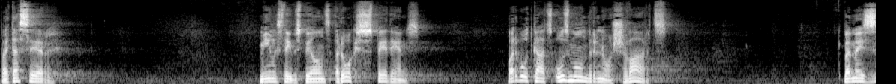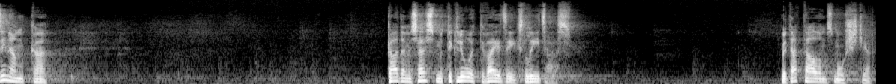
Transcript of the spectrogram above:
vai tas ir mīlestības pilns rokas spiediens varbūt kāds uzmundrinošs vārds. Vai mēs zinām, ka kādam es esmu tik ļoti vajadzīgs līdzās, bet attālums mūs šķir.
